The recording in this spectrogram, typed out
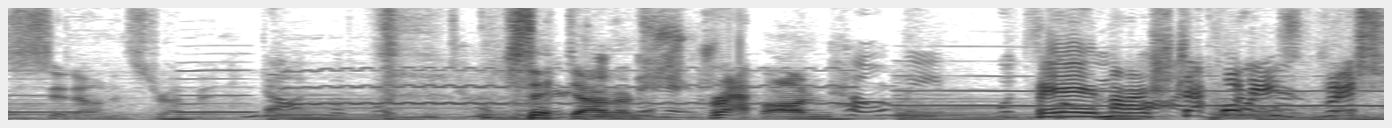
Sit down and strap in. Not before you tell me Sit where down and finished. strap on. Tell me what's There, going my on. strap on his wrist.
